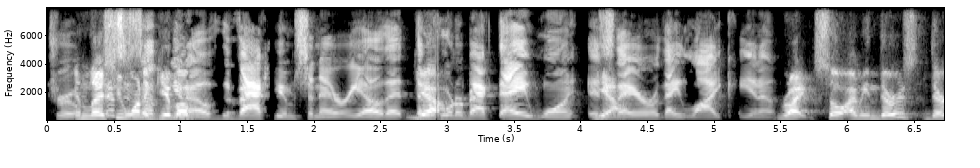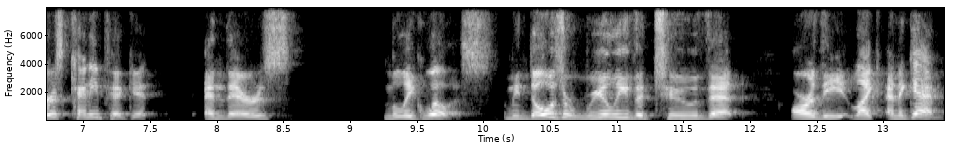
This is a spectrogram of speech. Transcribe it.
true. Unless This you wanna a, give up- know, the vacuum scenario that the Yeah. quarterback they want is Yeah. there, they like, you know. Right. So I mean, there's there's Kenny Pickett and there's Malik Willis. I mean, those are really the two that are the like. And again,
